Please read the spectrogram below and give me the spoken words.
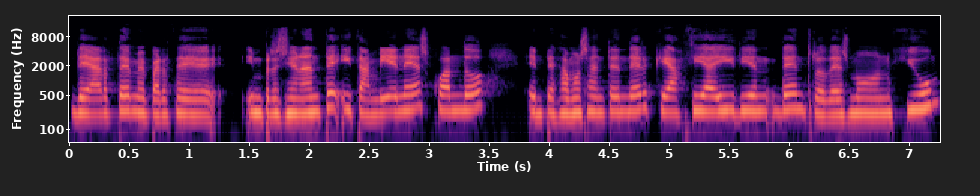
de arte me parece impresionante y también es cuando empezamos a entender qué hacía ahí dentro Desmond Hume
